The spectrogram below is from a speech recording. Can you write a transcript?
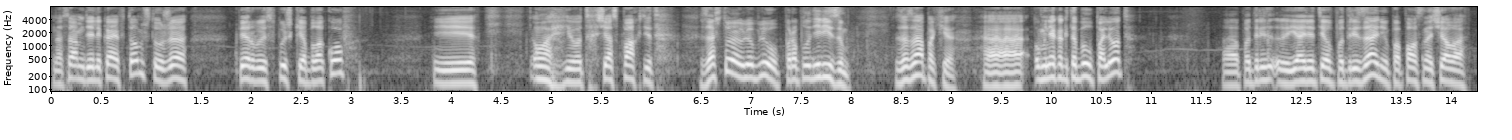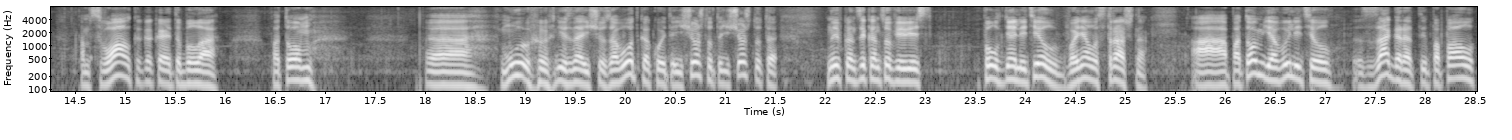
На самом деле кайф в том, что уже первые вспышки облаков. И, ой, и вот сейчас пахнет. За что я люблю пропланеризм? За запахи. А, у меня как-то был полет. а, под я летел под Рязанью, попал сначала, там свалка какая-то была. потом, э, му- не знаю, еще завод какой-то, еще что-то, еще что-то. Ну и в конце концов я весь полдня летел, воняло страшно. А потом я вылетел за город и попал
